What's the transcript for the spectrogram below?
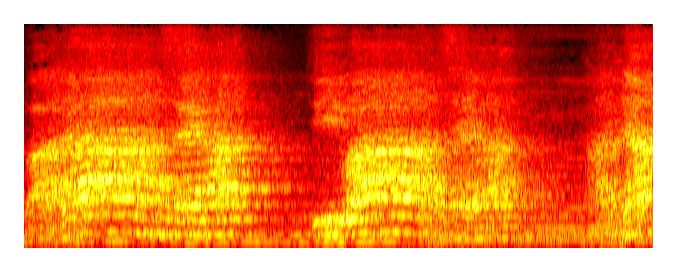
badan sehat, jiwa sehat, hanya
